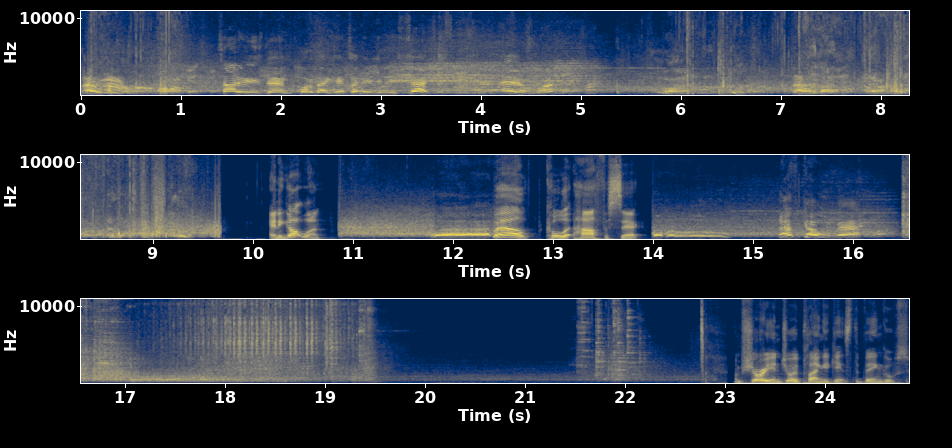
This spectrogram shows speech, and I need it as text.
Tired of these damn quarterback hits. I need to get these sacks. Damn, bro. And he got one. Well, call it half a sack. Let's go, man. I'm sure he enjoyed playing against the Bengals.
